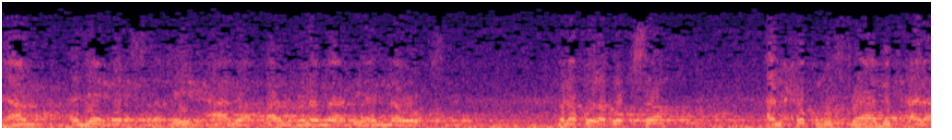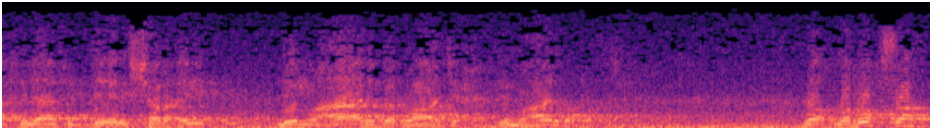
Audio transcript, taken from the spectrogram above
نعم الجمع بين الصلاتين. هذا قال العلماء بأنه رخصة فنقول الرخصة الحكم الثابت على خلاف الدليل الشرعي لمعارض الراجح لمعارض الراجح والرخصة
